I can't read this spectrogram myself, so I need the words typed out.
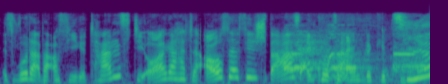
es wurde aber auch viel getanzt. Die Orga hatte auch sehr viel Spaß. Ein kurzer Einblick gibt es hier.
